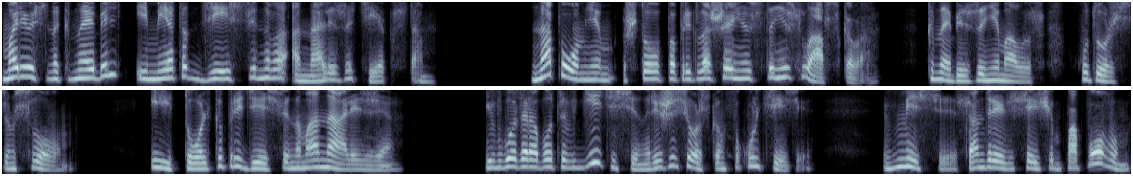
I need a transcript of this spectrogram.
Марёсина Кнебель и метод действенного анализа текста. Напомним, что по приглашению Станиславского Кнебель занималась художественным словом и только при действенном анализе. И в годы работы в ГИТИСе на режиссерском факультете вместе с Андреем Алексеевичем Поповым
